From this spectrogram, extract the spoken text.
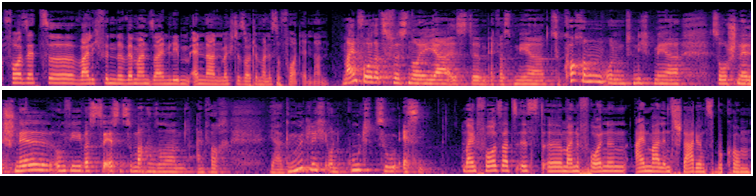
Vorsätze, weil ich finde, wenn man sein Leben ändern möchte, sollte man es sofort ändern. Mein Vorsatz fürs neue Jahr ist, ähm, etwas mehr zu kochen und nicht mehr so schnell, schnell irgendwie was zu essen zu machen, sondern einfach ja, gemütlich und gut zu essen. Mein Vorsatz ist, äh, meine Freundin einmal ins Stadion zu bekommen.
